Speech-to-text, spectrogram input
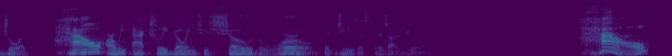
joy how are we actually going to show the world that Jesus is our joy? How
